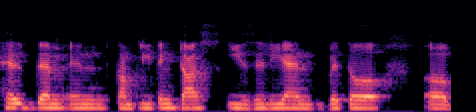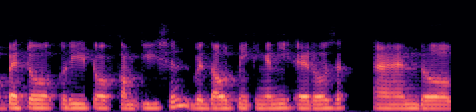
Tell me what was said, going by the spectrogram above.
helped them in completing tasks easily and with a, a better rate of completion without making any errors and uh,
